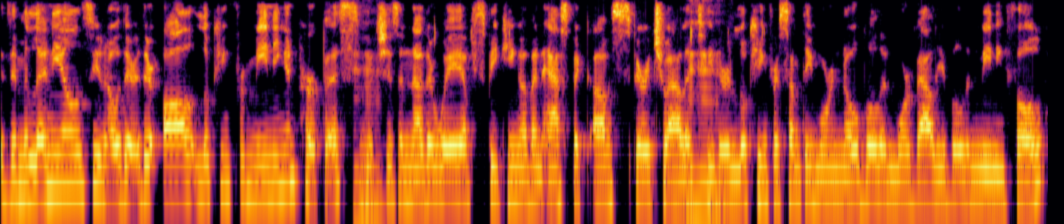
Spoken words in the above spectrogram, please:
the millennials, you know, they're they're all looking for meaning and purpose, mm-hmm. which is another way of speaking of an aspect of spirituality. Mm-hmm. They're looking for something more noble and more valuable and meaningful,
